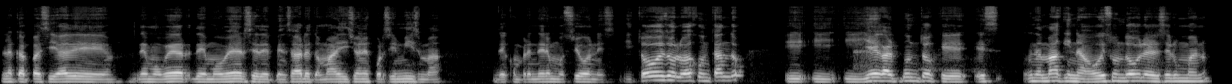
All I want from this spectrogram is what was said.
la capacidad de, de, mover, de moverse, de pensar, de tomar decisiones por sí misma, de comprender emociones, y todo eso lo vas juntando y, y, llega al punto que es una máquina o es un doble del ser humano,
